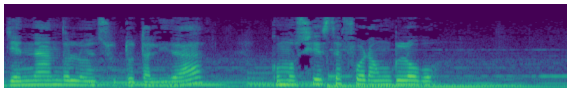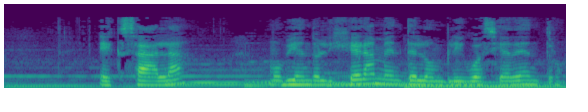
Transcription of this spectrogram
llenándolo en su totalidad como si este fuera un globo. Exhala, moviendo ligeramente el ombligo hacia adentro.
